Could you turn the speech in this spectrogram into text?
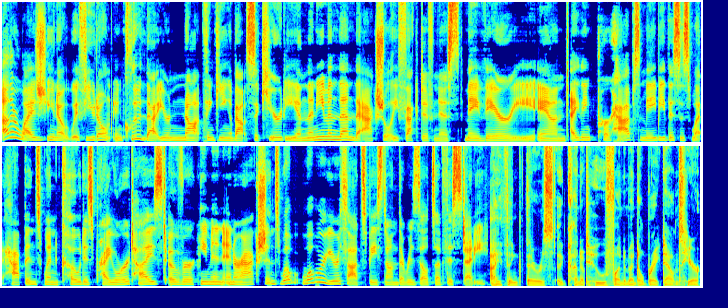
Otherwise, you know, if you don't include that, you're not thinking about security security. And then even then, the actual effectiveness may vary. And I think perhaps maybe this is what happens when code is prioritized over human interactions. What, what were your thoughts based on the results of this study? I think there's a kind of two fundamental breakdowns here.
